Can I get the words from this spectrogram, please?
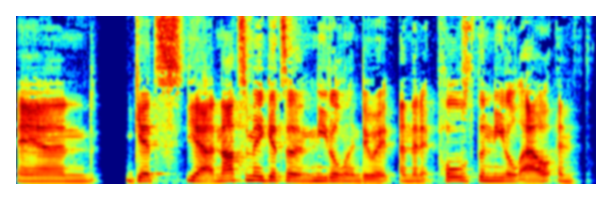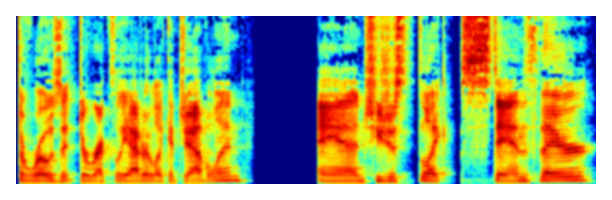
and gets yeah, Natsume gets a needle into it, and then it pulls the needle out and throws it directly at her like a javelin. And she just like stands there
